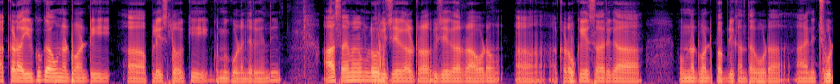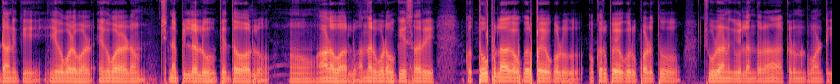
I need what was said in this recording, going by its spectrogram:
అక్కడ ఇరుకుగా ఉన్నటువంటి ప్లేస్లోకి గుమ్మికోవడం జరిగింది. ఆ సమయంలో విజయ్ గారు రా- విజయ్ గారు రావడం అక్కడ ఒకేసారిగా ఉన్నటువంటి పబ్లిక్ అంతా కూడా ఆయన చూడడానికి ఎగబడ ఎగబడడం చిన్నపిల్లలు పెద్దవాళ్ళు ఆడవాళ్ళు అందరూ కూడా ఒకేసారి ఒక తోపులాగా ఒకరిపై ఒకరు ఒకరిపై ఒకరు పడుతూ చూడడానికి వెళ్ళడం ద్వారా అక్కడ ఉన్నటువంటి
